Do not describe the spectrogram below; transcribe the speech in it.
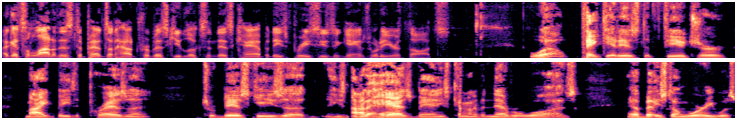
I guess a lot of this depends on how Trubisky looks in this camp and these preseason games. What are your thoughts? Well, Pickett is the future, might be the present. Trubisky's a he's not a has been. He's kind of a never was, uh, based on where he was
